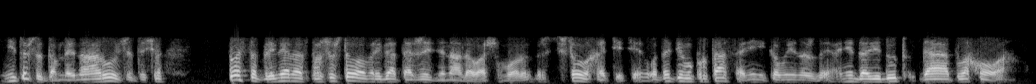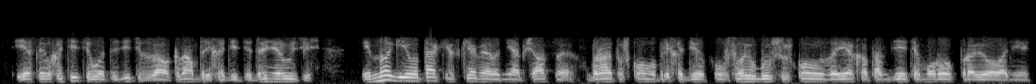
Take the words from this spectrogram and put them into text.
не то, что там, наверное, ору, что-то еще, Просто примерно спрошу, что вам, ребята, от жизни надо в вашем возрасте, что вы хотите. Вот эти выкрутасы, они никому не нужны. Они доведут до плохого. Если вы хотите, вот, идите в зал, к нам приходите, тренируйтесь. И многие вот так, я с кем я не общался, брат в школу приходил, в свою бывшую школу заехал, там детям урок провел, они,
